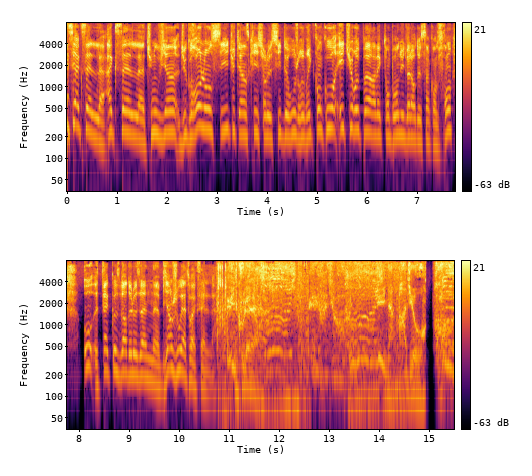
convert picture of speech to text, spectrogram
Et c'est Axel. Axel, tu nous viens du Grand Lancy. Tu t'es inscrit sur le site de Rouge, rubrique concours, et tu repars avec ton bon d'une valeur de 50 francs au Tacos Bar de Lausanne. Bien joué à toi, Axel. Une couleur. Une radio. Une radio. Rouge.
